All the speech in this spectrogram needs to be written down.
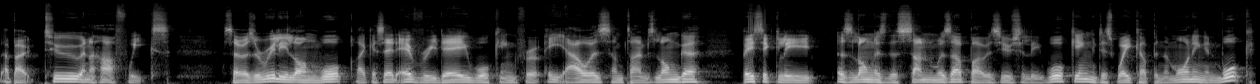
about two and a half weeks. So it was a really long walk. Like I said, every day walking for eight hours, sometimes longer. Basically, as long as the sun was up, I was usually walking, just wake up in the morning and walk.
